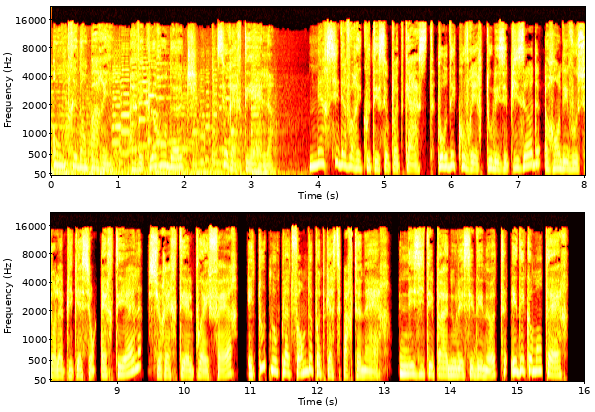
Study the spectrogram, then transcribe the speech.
Entrez dans Paris avec Laurent Deutsch sur RTL. Merci d'avoir écouté ce podcast. Pour découvrir tous les épisodes, rendez-vous sur l'application RTL, sur rtl.fr et toutes nos plateformes de podcast partenaires. N'hésitez pas à nous laisser des notes et des commentaires.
